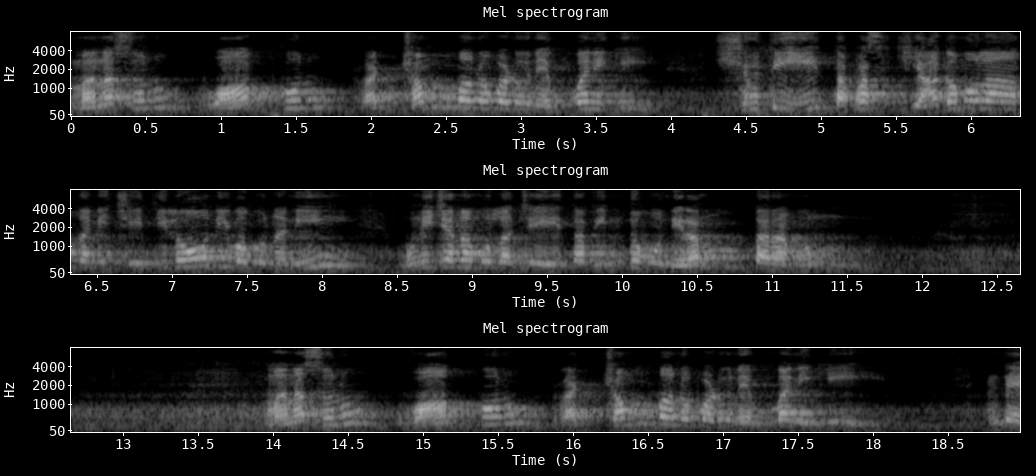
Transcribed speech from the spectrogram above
మనసును వాక్కును రక్షమ్మనుబడు నెవ్వనికి శృతి తపస్త్యాగములాతని చేతిలో నివగునని మునిజనముల చేత విందుము నిరంతరమున్. మనసును వాక్కును రక్షంబనుపడు నెవ్వనికి. అంటే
